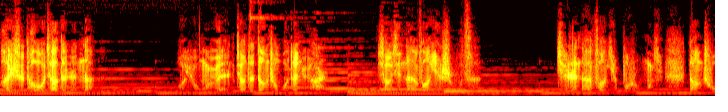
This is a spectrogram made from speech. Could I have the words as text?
还是陶家的人呢。我永远将她当成我的女儿，相信男方也是如此。其实男方也不容易，当初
